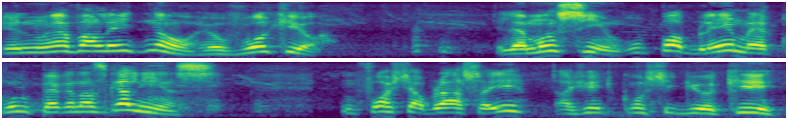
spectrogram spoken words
ele não é valente não, eu vou aqui ó. Ele é mansinho, o problema é quando pega nas galinhas. Um forte abraço aí, a gente conseguiu aqui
